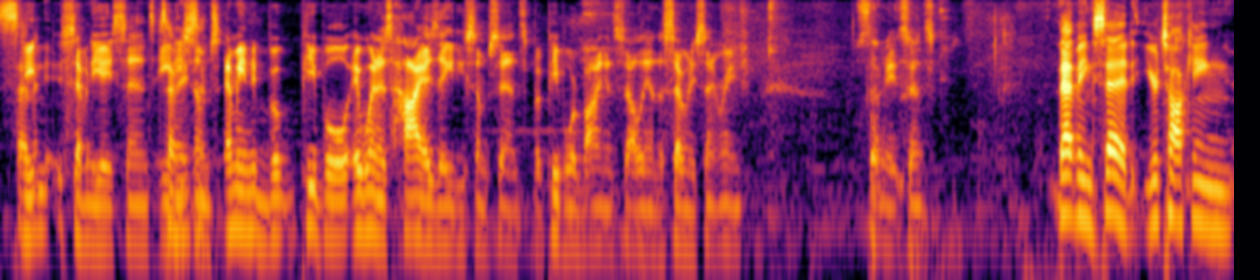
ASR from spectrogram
seven? Eight- 78 cents, 80 70 some. cents. I mean, people, it went as high as 80 some cents, but people were buying and selling in the 70 cent range. 78 cents. That being said, you're talking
